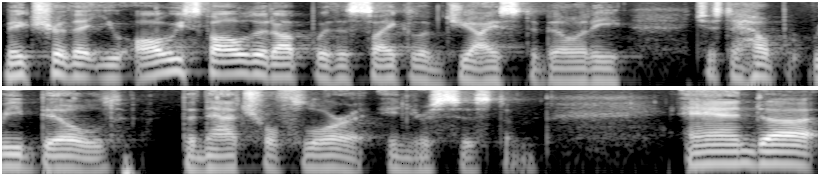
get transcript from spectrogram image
make sure that you always follow it up with a cycle of GI stability just to help rebuild the natural flora in your system. And uh,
